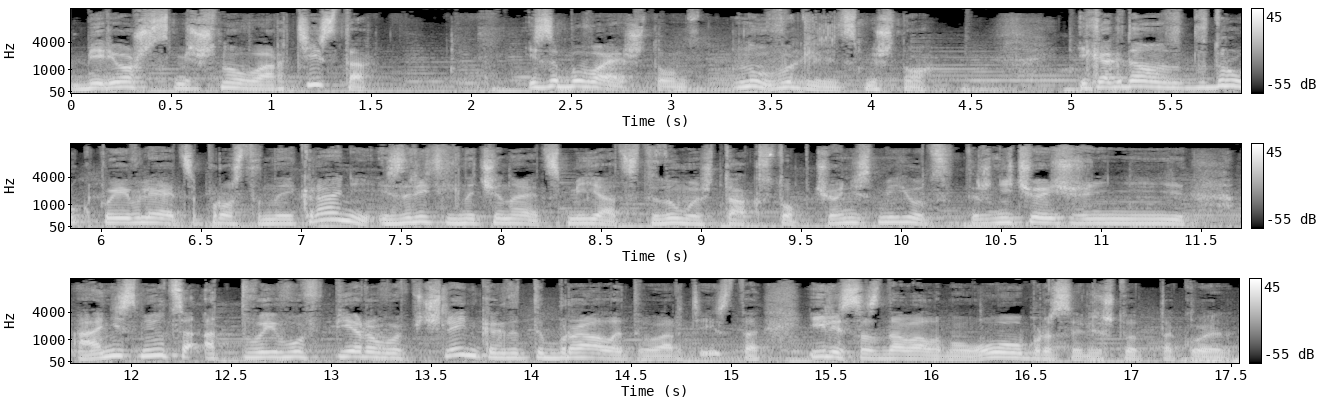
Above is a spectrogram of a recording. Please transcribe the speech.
берешь смешного артиста и забываешь, что он, ну, выглядит смешно. И когда он вдруг появляется просто на экране, и зритель начинает смеяться, ты думаешь, так, стоп, что они смеются? Ты же ничего еще не... А они смеются от твоего первого впечатления, когда ты брал этого артиста или создавал ему образ или что-то такое.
